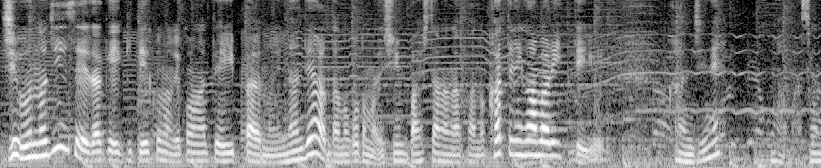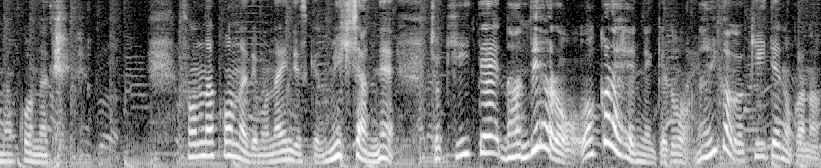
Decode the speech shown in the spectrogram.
自分の人生だけ生きていくのでこんな手いっぱいあるのになんであんたのことまで心配したらなあかんの。勝手に頑張りっていう感じね。まあまあそんなこんなでそんなこんなでもないんですけどみきちゃんねちょ聞いてなんでやろ分からへんねんけど何かが聞いてんのかな？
